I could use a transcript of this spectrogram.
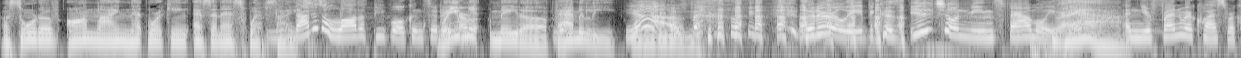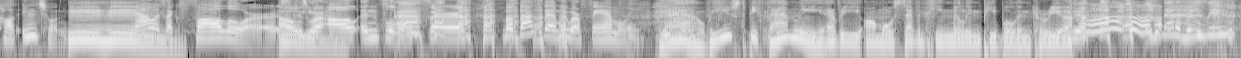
a sort of online networking SNS website. That is a lot of people considering. where you ma- made a family yeah, everyone. literally, because ilchon means family, right? Yeah. And your friend requests were called ilchon. Mhm. Now it's like followers Oh, because we're all influencers. but back then we were family. Yeah, we used to be family. Every almost 17 million people in Korea. Isn't that amazing?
